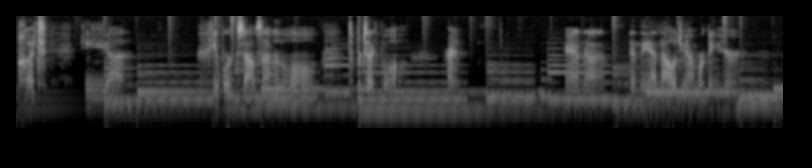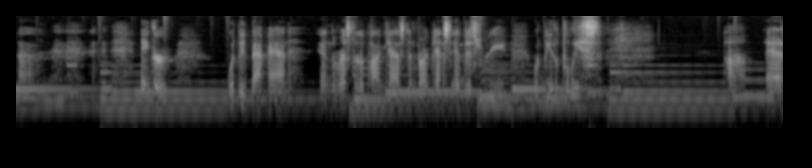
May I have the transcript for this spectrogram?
but he uh, he works outside of the law to protect the law, right? And uh, in the analogy I'm working here, uh, Anchor would be Batman, and the rest of the podcast and broadcast industry would be the police. Um, and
